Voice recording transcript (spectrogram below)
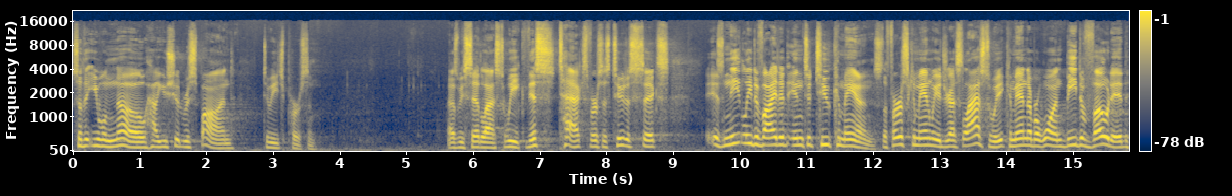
so that you will know how you should respond to each person. As we said last week, this text, verses 2 to 6, is neatly divided into two commands. The first command we addressed last week, command number one, be devoted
